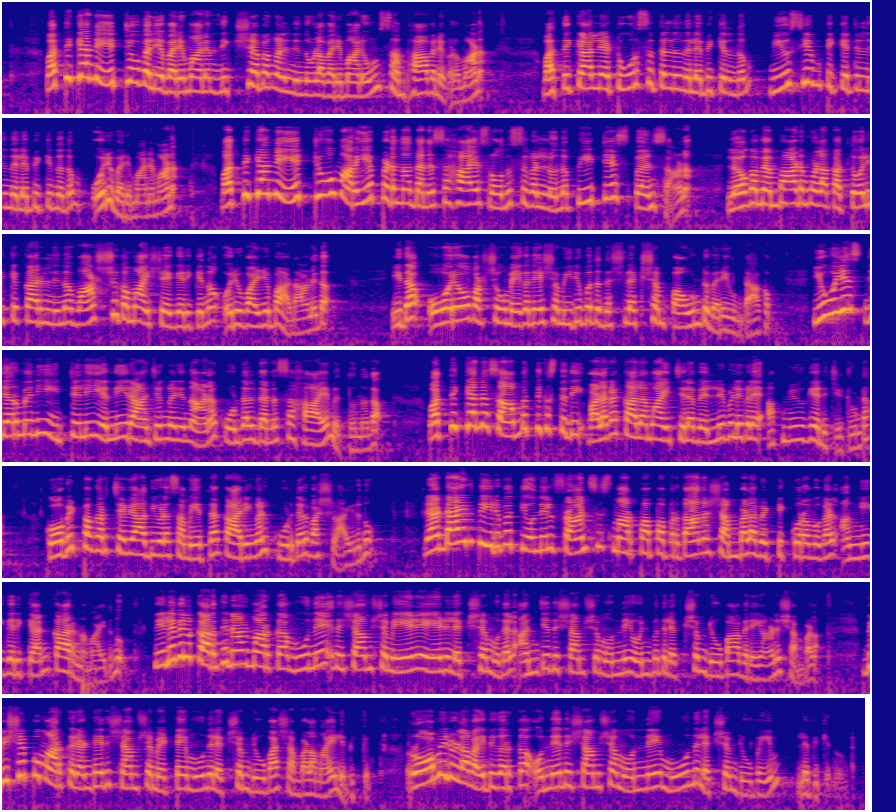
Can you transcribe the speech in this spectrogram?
വത്തിക്കാന്റെ ഏറ്റവും വലിയ വരുമാനം നിക്ഷേപങ്ങളിൽ നിന്നുള്ള വരുമാനവും സംഭാവനകളുമാണ്. വത്തിക്കാനിലെ ടൂറിസത്തിൽ നിന്ന് ലഭിക്കുന്നതും മ്യൂസിയം ടിക്കറ്റിൽ നിന്ന് ലഭിക്കുന്നതും ഒരു വരുമാനമാണ്. വത്തിക്കാന്റെ ഏറ്റവും അറിയപ്പെടുന്ന ധനസഹായ സ്രോതസ്സുകളിലൊന്ന് ടെ സ്പേൺസ് ആണ്. ലോകമെമ്പാടുമുള്ള കത്തോലിക്കക്കാരിൽ നിന്ന് വാർഷികമായി ശേഖരിക്കുന്ന ഒരു വഴിപാടാണിത്. ഇത് ഓരോ വർഷവും ഏകദേശം ഇരുപത് ദശലക്ഷം പൗണ്ട് വരെ ഉണ്ടാകും. യു എസ് ജർമ്മനി ഇറ്റലി എന്നീ രാജ്യങ്ങളിൽ നിന്നാണ് കൂടുതൽ ധനസഹായം എത്തുന്നത്. വത്തിക്കാന്റെ സാമ്പത്തിക സ്ഥിതി വളരെ കാലമായി ചില വെല്ലുവിളികളെ അഭിമുഖീകരിച്ചിട്ടുണ്ട്. കോവിഡ് പകർച്ചവ്യാധിയുടെ സമയത്ത് കാര്യങ്ങൾ കൂടുതൽ വഷളായിരുന്നു. രണ്ടായിരത്തി ഇരുപത്തിയൊന്നിൽ ഫ്രാൻസിസ് മാർപ്പാപ്പ പ്രധാന ശമ്പള വെട്ടിക്കുറവുകൾ അംഗീകരിക്കാൻ കാരണമായിരുന്നു. നിലവിൽ കർദിനാൾമാർക്ക് മൂന്ന് ദശാംശം ഏഴ് ഏഴ് ലക്ഷം മുതൽ അഞ്ച് ദശാംശം ഒന്ന് ഒൻപത് ലക്ഷം രൂപ വരെയാണ് ശമ്പളം. ബിഷപ്പുമാർക്ക് രണ്ട് ദശാംശം എട്ട് മൂന്ന് ലക്ഷം രൂപ ശമ്പളമായി ലഭിക്കും. റോമിലുള്ള വൈദികർക്ക് ഒന്ന് ദശാംശം ഒന്ന് മൂന്ന് ലക്ഷം രൂപയും ലഭിക്കുന്നുണ്ട്.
